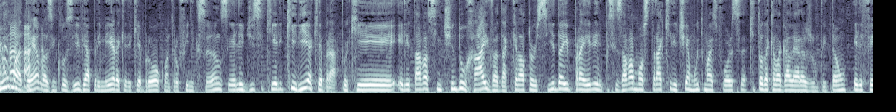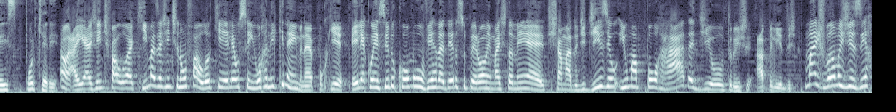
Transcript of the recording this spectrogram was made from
E uma delas, inclusive a primeira que ele quebrou contra o Phoenix Suns, ele disse que ele queria quebrar, porque ele estava sentindo raiva daquela torcida e para ele ele precisava mostrar que ele tinha muito mais força que toda aquela galera junto. Então ele fez por querer. Não, aí a gente falou aqui, mas a gente não falou que ele é o senhor nickname, né? Porque ele é conhecido como o verdadeiro super-homem, mas também é chamado de Diesel e uma porrada de outros apelidos. Mas vamos dizer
